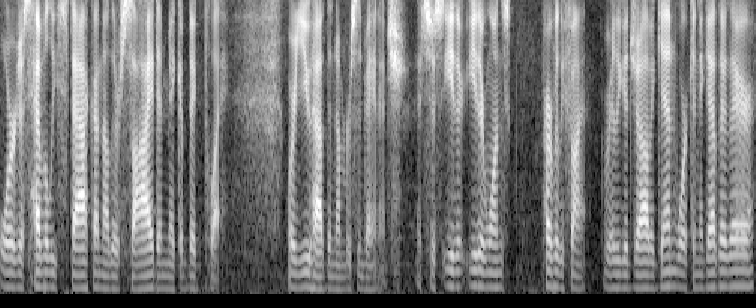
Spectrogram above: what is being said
or just heavily stack another side and make a big play, where you have the numbers advantage. It's just either either one's perfectly fine. Really good job again working together there.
